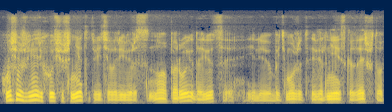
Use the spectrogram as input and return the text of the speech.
«Хочешь верь, хочешь нет», — ответил Риверс, «но порой удается, или, быть может, вернее сказать, что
